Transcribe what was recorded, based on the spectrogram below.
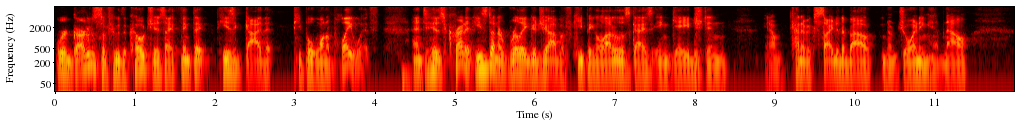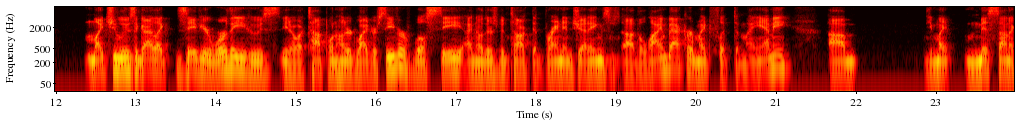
regardless of who the coach is, I think that he's a guy that people want to play with. And to his credit, he's done a really good job of keeping a lot of those guys engaged and, you know, kind of excited about, you know, joining him. Now, might you lose a guy like Xavier Worthy, who's you know a top 100 wide receiver? We'll see. I know there's been talk that Brandon Jennings, uh, the linebacker, might flip to Miami. Um, you might miss on a.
